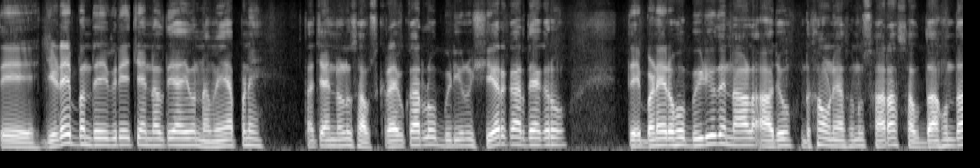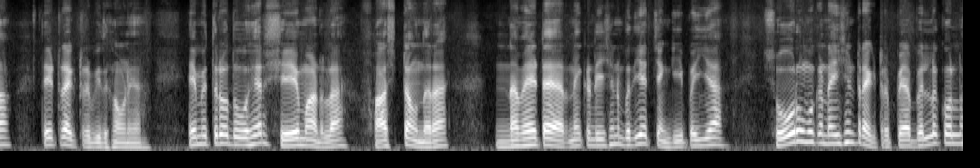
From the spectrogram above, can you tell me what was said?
ਤੇ ਜਿਹੜੇ ਬੰਦੇ ਵੀਰੇ ਚੈਨਲ ਤੇ ਆਏ ਹੋ ਨਵੇਂ ਆਪਣੇ, ਤਾਂ ਚੈਨਲ ਨੂੰ ਸਬਸਕ੍ਰਾਈਬ ਕਰ ਲਓ, ਵੀਡੀਓ ਨੂੰ ਸ਼ੇਅਰ ਕਰ ਦਿਆ ਕਰੋ ਤੇ ਬਣੇ ਰਹੋ ਵੀਡੀਓ ਦੇ ਨਾਲ ਆਜੋ ਦਿਖਾਉਣੇ ਆ ਤੁਹਾਨੂੰ ਸਾਰਾ ਸੌਦਾ ਹੁੰਦਾ ਤੇ ਟਰੈਕਟਰ ਵੀ ਦਿਖਾਉਣੇ ਆ ਇਹ ਮਿੱਤਰੋ 2006 ਮਾਡਲ ਆ ਫਸਟ ਓਨਰ ਆ, ਨਵੇਂ ਟਾਇਰ ਨੇ ਕੰਡੀਸ਼ਨ ਵਧੀਆ, ਚੰਗੀ ਪਈ ਆ ਸ਼ੋਰੂਮ ਕੰਡੀਸ਼ਨ ਟਰੈਕਟਰ ਪਿਆ ਬਿਲਕੁਲ,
